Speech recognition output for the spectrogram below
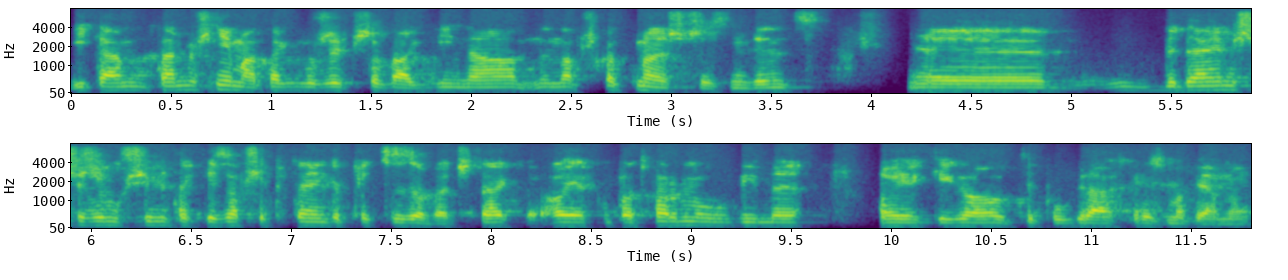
i tam, tam już nie ma tak dużej przewagi na na przykład mężczyzn, więc wydaje mi się, że musimy takie zawsze pytanie doprecyzować, tak? O jaką platformę mówimy, o jakiego typu grach rozmawiamy.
